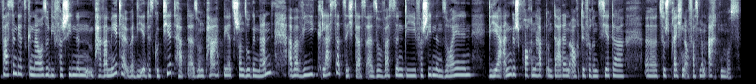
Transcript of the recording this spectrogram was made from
Was sind jetzt genauso die verschiedenen Parameter, über die ihr diskutiert habt? Also ein paar habt ihr jetzt schon so genannt, aber wie clustert sich das? Also was sind die verschiedenen Säulen, die ihr angesprochen habt und da dann auch differenzierter äh, zu sprechen, auf was man achten muss?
